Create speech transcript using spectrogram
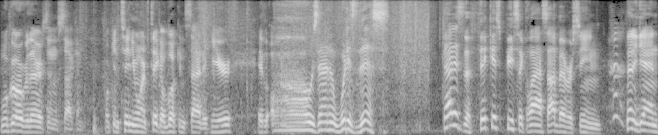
We'll go over theirs in a second. We'll continue on. To take a look inside of here. It, oh, is that a, what is this? That is the thickest piece of glass I've ever seen. Then again,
